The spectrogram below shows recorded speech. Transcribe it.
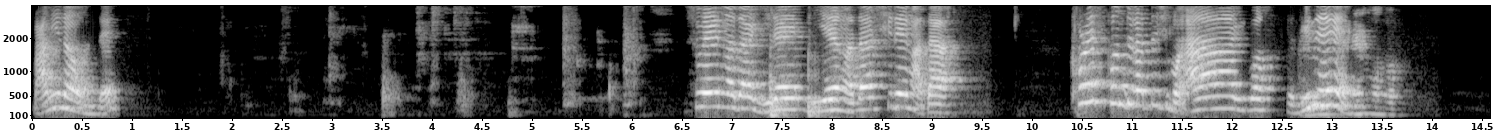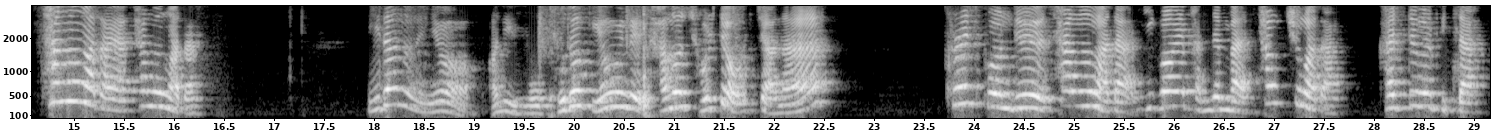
많이 나오는데 수행하다, 일해, 이행하다, 실행하다 correspond가 뜻이 뭐야? 아 이거 야, 니네. 상응하다야 상응하다 이 단어는요 아니 뭐 고등학교 2학년인데 단어 절대 어렵지 않아 correspond 상응하다. 이거의 반대말 상충하다. 갈등을 빚다.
